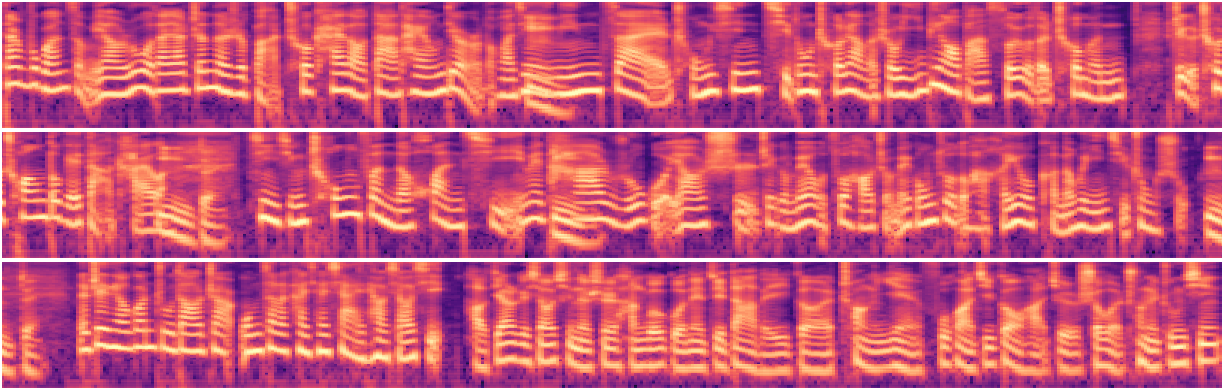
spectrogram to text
但是不管怎么样，如果大家真的是把车开到大太阳地儿的话，建议您在重新启动车辆的时候，一定要把所有的车门这个车窗都给打开了。嗯，对。进行充分的换气，因为它如果要是这个没有做好准备工作的话，很有可能。可能会引起中暑。嗯，对。那这条关注到这儿，我们再来看一下下一条消息。好，第二个消息呢是韩国国内最大的一个创业孵化机构哈，就是首尔创业中心，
